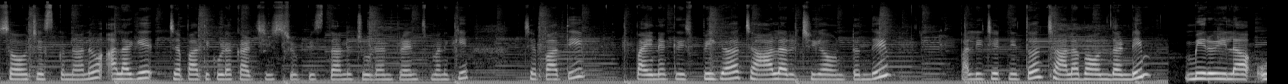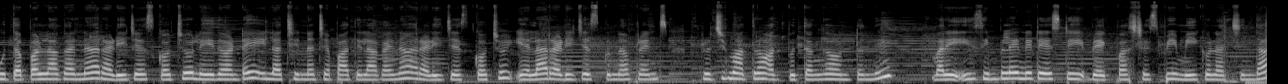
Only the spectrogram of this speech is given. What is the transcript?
సర్వ్ చేసుకున్నాను. అలాగే చపాతి కూడా కట్ చేసి చూపిస్తాను. చూడండి ఫ్రెండ్స్ మనకి చపాతి పైన క్రిస్పీగా చాలా రుచిగా ఉంటుంది. పల్లి చట్నీతో చాలా బాగుందండి. మీరు ఇలా ఊతప్పంలాగైనా రెడీ చేసుకోవచ్చు. లేదు అంటే ఇలా చిన్న చపాతీ లాగైనా రెడీ చేసుకోవచ్చు. ఎలా రెడీ చేసుకున్నా ఫ్రెండ్స్ రుచి మాత్రం అద్భుతంగా ఉంటుంది. మరి ఈ simple and tasty breakfast recipe మీకు నచ్చిందా?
